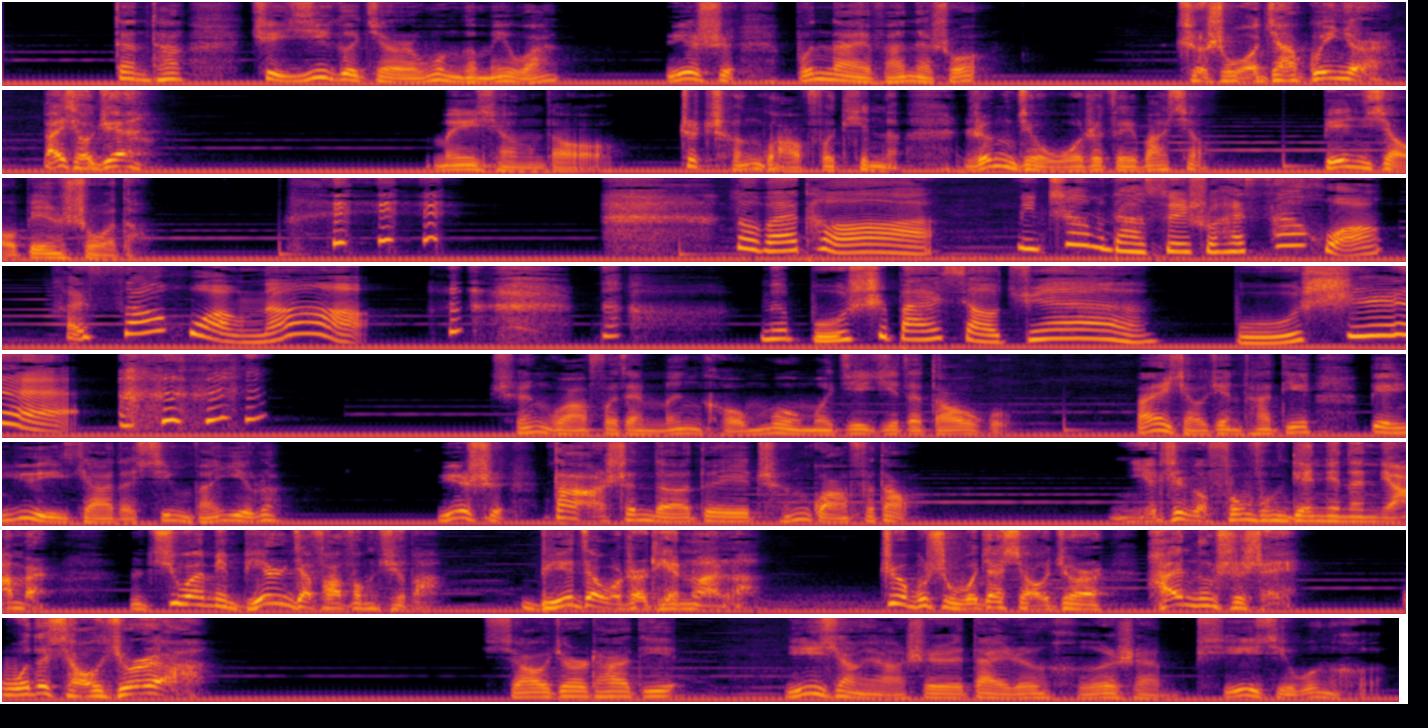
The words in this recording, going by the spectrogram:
但他却一个劲儿问个没完，于是不耐烦地说：“这是我家闺女白小娟。”没想到这陈寡妇听了，仍旧捂着嘴巴笑，边笑边说道：“嘿嘿嘿，老白头，你这么大岁数还撒谎，还撒谎呢！”那，那不是白小娟，不是。陈寡妇在门口磨磨唧唧的叨咕，白小娟她爹便愈加的心烦意乱，于是大声的对陈寡妇道：“你这个疯疯癫癫的娘们儿，去外面别人家发疯去吧，别在我这儿添乱了。这不是我家小娟，还能是谁？我的小娟啊！”小娟儿她爹。一向呀是待人和善，脾气温和，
